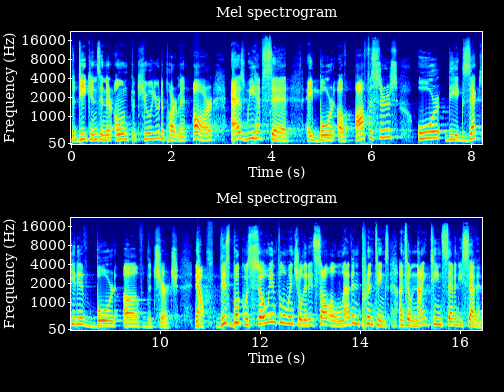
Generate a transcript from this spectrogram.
The deacons, in their own peculiar department, are, as we have said, a board of officers or the executive board of the church. Now, this book was so influential that it saw 11 printings until 1977.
